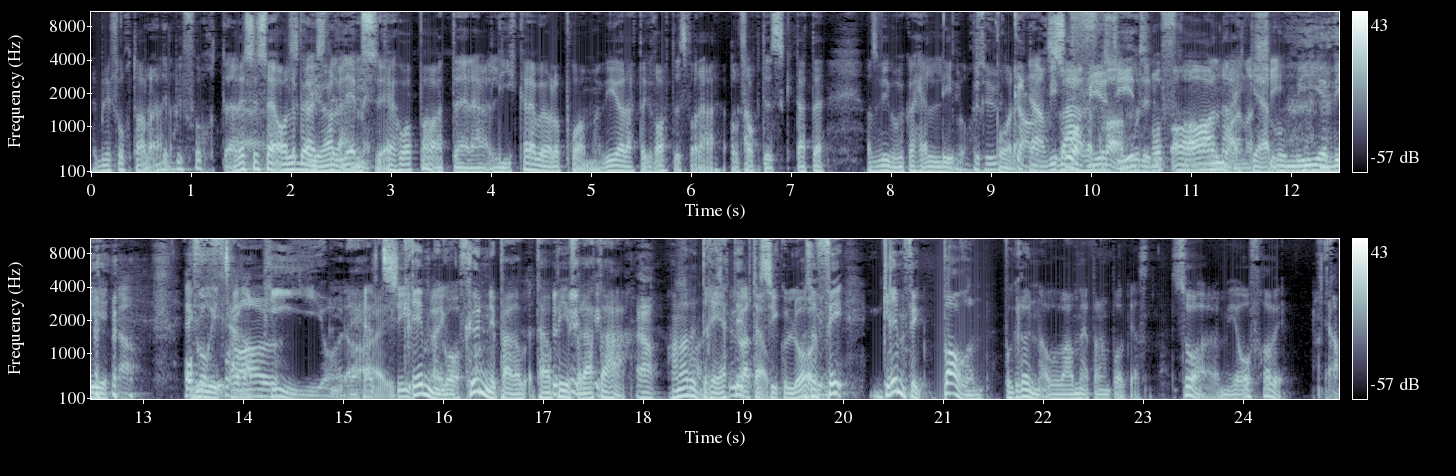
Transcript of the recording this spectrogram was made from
Det blir fort tall av Det dette. blir fort Og det syns jeg alle bør gjøre. limit. Jeg håper at eh, dere liker det vi holder på med. Vi gjør dette gratis for dere. Og faktisk, dette Altså, vi bruker hele livet vårt på det. Bruker Ja, vi så mye tid. Du aner ikke hvor mye vi Ja. Jeg går i terapi, og det er helt sykt. Grim går kun i terapi for dette her. Ja. Han hadde drept i terapi. Altså, fi- Grim fikk barn på grunn av å være med på den podkasten. Så mye ofrer vi. Ja.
